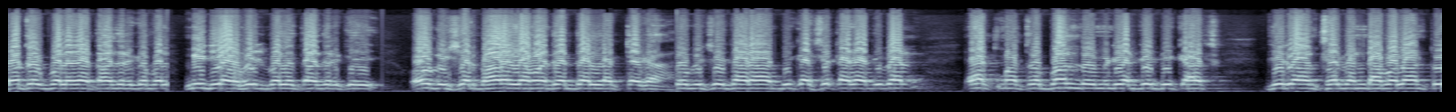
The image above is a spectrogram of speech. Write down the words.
ঘটক বলে না, তাদেরকে বলে মিডিয়া অফিস বলে তাদেরকে অফিসের ভাড়াই আমাদের দেড় লাখ টাকা। অফিসে যারা বিকাশে টাকা দিবেন, একমাত্র বন্ধ মিডিয়ার যে bKash, zero one seven double one two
